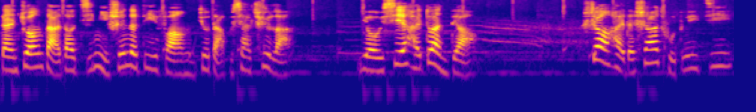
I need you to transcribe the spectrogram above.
但桩打到几米深的地方就打不下去了。有些还断掉。上海的沙土堆积，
